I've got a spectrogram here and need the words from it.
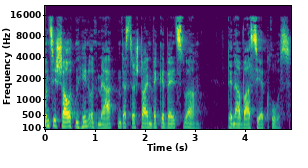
Und sie schauten hin und merkten, dass der Stein weggewälzt war, denn er war sehr groß.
